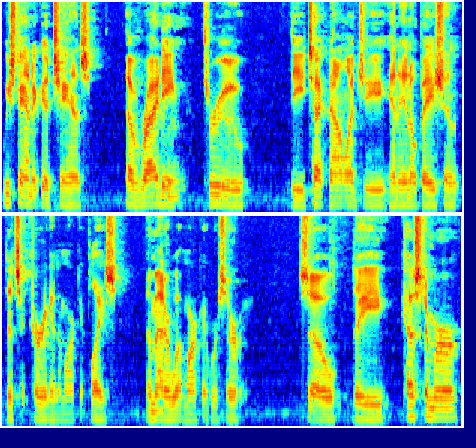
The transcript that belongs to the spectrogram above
we stand a good chance of riding through the technology and innovation that's occurring in the marketplace, no matter what market we're serving. So the customer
